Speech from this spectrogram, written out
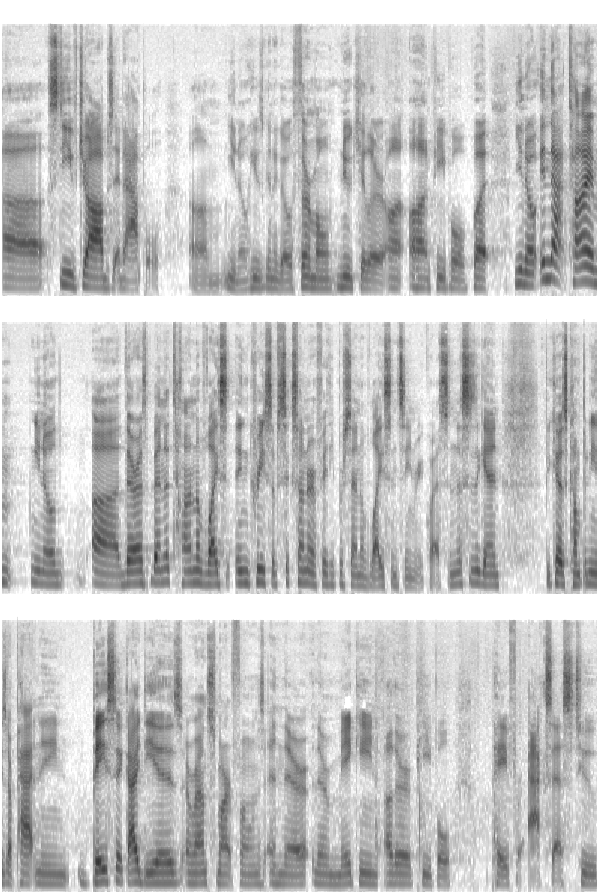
uh, Steve Jobs at Apple. Um, you know, he was going to go thermonuclear on, on, people. But, you know, in that time, you know, uh, there has been a ton of license increase of 650% of licensing requests. And this is again because companies are patenting basic ideas around smartphones and they're, they're making other people pay for access to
